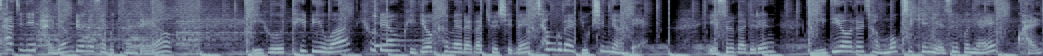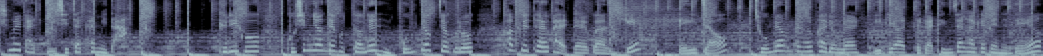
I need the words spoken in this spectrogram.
사진이 발명되면서부터인데요. 이후 TV와 휴대용 비디오 카메라가 출시된 1960년대 예술가들은 미디어를 접목시킨 예술 분야에 관심을 갖기 시작합니다. 그리고 90년대부터는 본격적으로 컴퓨터의 발달과 함께 레이저, 조명 등을 활용한 미디어 아트가 등장하게 되는데요.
